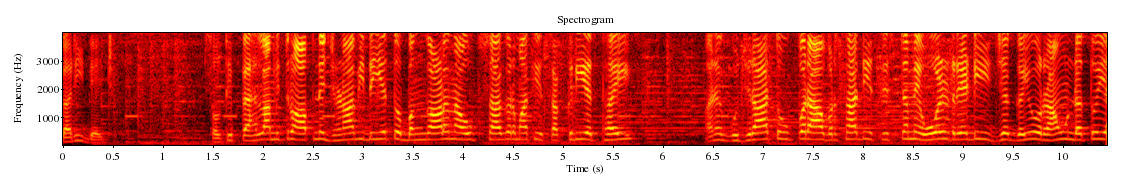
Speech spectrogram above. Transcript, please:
કરી દેજો. સૌથી પહેલાં મિત્રો આપને જણાવી દઈએ તો બંગાળના ઉપસાગરમાંથી સક્રિય થઈ અને ગુજરાત ઉપર આ વરસાદી સિસ્ટમે ઓલરેડી જે ગયો રાઉન્ડ હતો એ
